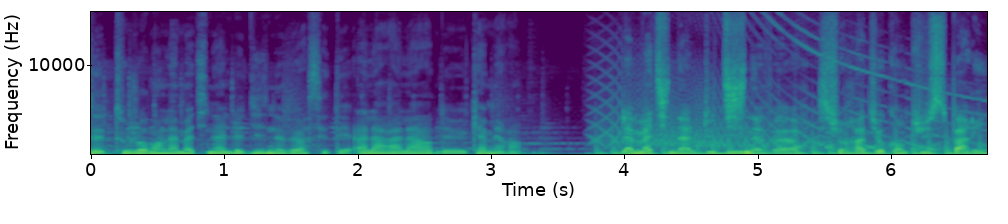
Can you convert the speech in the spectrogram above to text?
Vous êtes toujours dans la matinale de 19h, c'était Alar Alar de Caméra. La matinale de 19h sur Radio Campus Paris.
